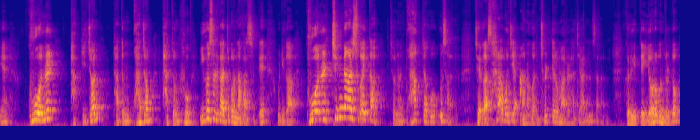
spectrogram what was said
예, 구원을 받기 전 받은 과정, 받은 후 이것을 가지고 나갔을 때 우리가 구원을 증명할 수가 있다. 저는 과학자고 의사예요. 제가 살아보지 않은 건 절대로 말을 하지 않는 사람이에요. 그렇기 때문에 여러분들도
